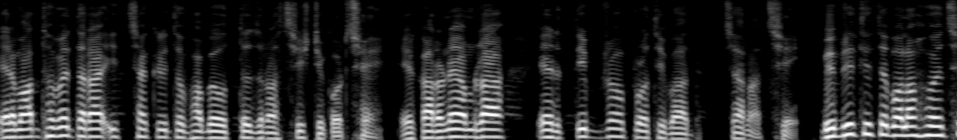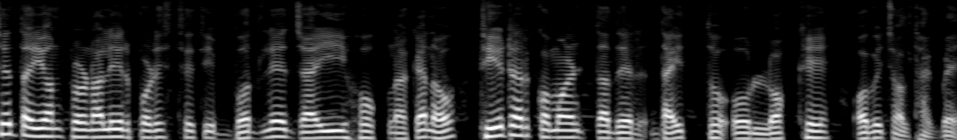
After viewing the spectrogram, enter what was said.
এর মাধ্যমে তারা ইচ্ছাকৃতভাবে উত্তেজনা সৃষ্টি করছে। এ কারণে আমরা এর তীব্র প্রতিবাদ জানাচ্ছি। বিবৃতিতে বলা হয়েছে, তাইওয়ান প্রণালীর পরিস্থিতি বদলে যাই হোক না কেন, থিয়েটার কমান্ড তাদের দায়িত্ব ও লক্ষ্যে অবিচল থাকবে।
